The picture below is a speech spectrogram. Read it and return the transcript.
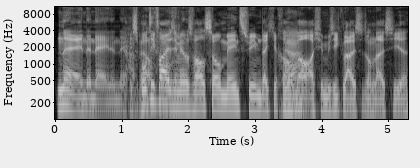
Nee, nee, nee, nee. nee. Ja, wel, Spotify is inmiddels wel zo mainstream dat je gewoon Ja? wel, als je muziek luistert, dan luister je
